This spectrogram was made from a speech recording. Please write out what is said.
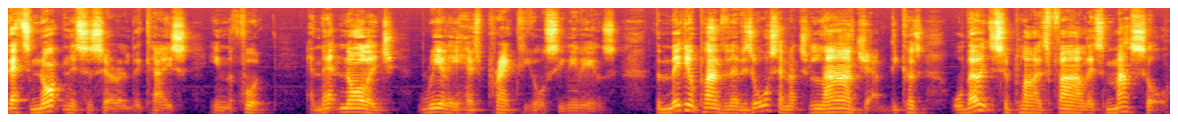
That's not necessarily the case in the foot, and that knowledge really has practical significance. The medial plantar nerve is also much larger because although it supplies far less muscle,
